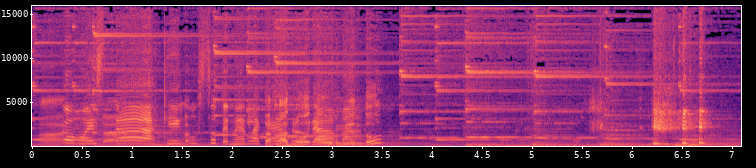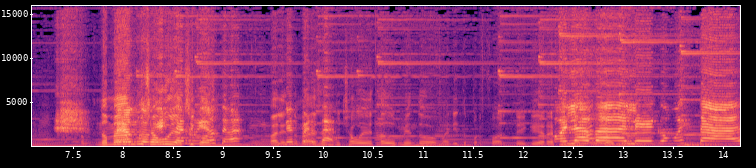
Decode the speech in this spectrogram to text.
Ahí ¿cómo está. estás? Qué gusto tenerla acá ¿Está en el? ¿Está programa. durmiendo? No, no me hagan mucha bulla, este chicos. Vale, no me hagas despertar. mucha bulla, está durmiendo Marito, por favor. Hola. Vale, ¿cómo estás?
